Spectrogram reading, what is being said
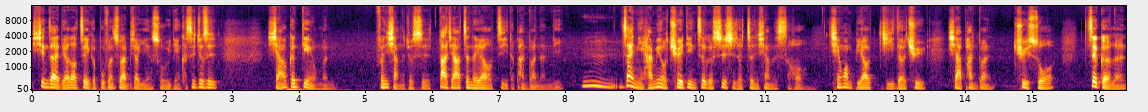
现在聊到这个部分，虽然比较严肃一点，可是就是想要跟电友们分享的，就是大家真的要有自己的判断能力。嗯，在你还没有确定这个事实的真相的时候，千万不要急着去下判断，去说这个人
